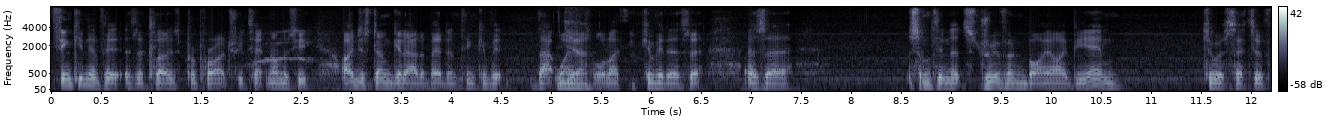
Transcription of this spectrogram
thinking of it as a closed proprietary technology, I just don't get out of bed and think of it that way yeah. at all. I think of it as a as a something that's driven by IBM to a set of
